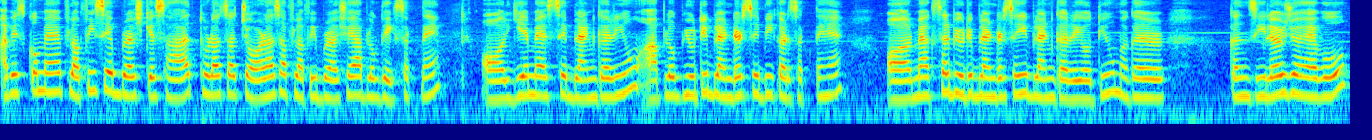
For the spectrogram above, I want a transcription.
अब इसको मैं फ़्लफ़ी से ब्रश के साथ थोड़ा सा चौड़ा सा फ़्लफ़ी ब्रश है, आप लोग देख सकते हैं। और ये मैं इससे ब्लेंड कर रही हूँ। आप लोग ब्यूटी ब्लेंडर से भी कर सकते हैं। और मैं अक्सर ब्यूटी ब्लेंडर से ही ब्लेंड कर रही होती हूँ, मगर कंसीलर जो है वो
